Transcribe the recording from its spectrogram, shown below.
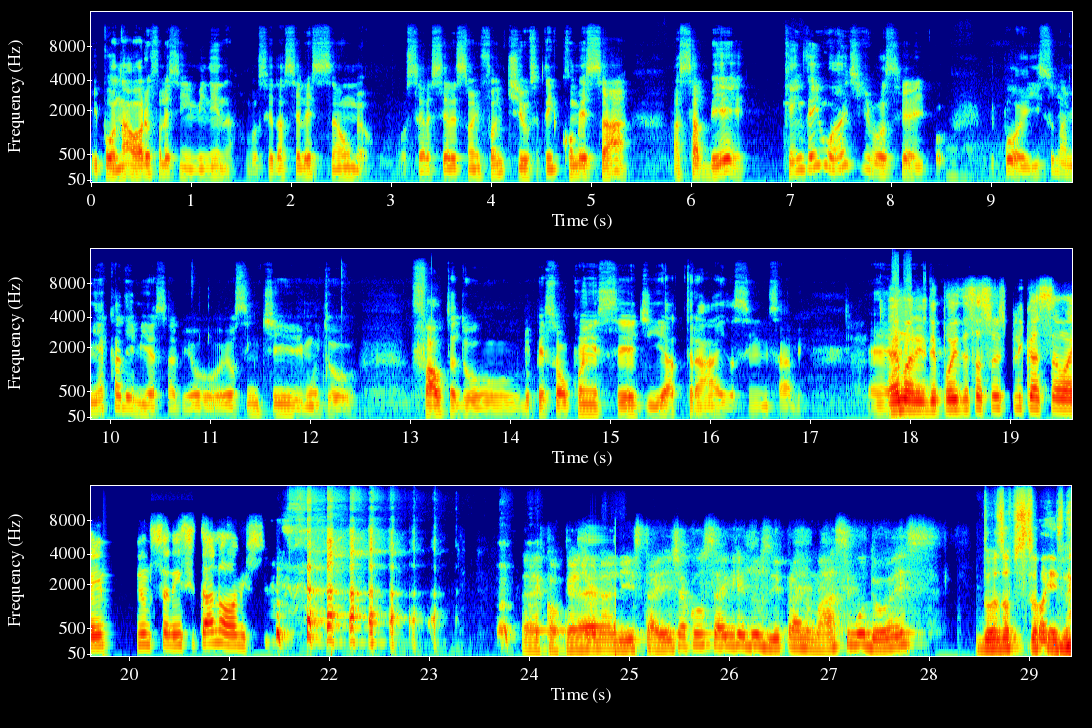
E, pô, na hora eu falei assim, menina, você é da seleção, meu. Você era seleção infantil. Você tem que começar a saber quem veio antes de você aí, pô. E, pô, isso na minha academia, sabe? Eu, eu senti muito falta do, do pessoal conhecer, de ir atrás, assim, sabe? É... é, mano, e depois dessa sua explicação aí, não precisa nem citar nomes. É, qualquer é. jornalista aí já consegue reduzir para no máximo dois. Duas opções, né?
